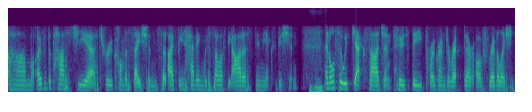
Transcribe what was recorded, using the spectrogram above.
um, over the past year through conversations that I've been having with some of the artists in the exhibition, mm-hmm. and also with Jack Sargeant, who's the program director of Revelation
